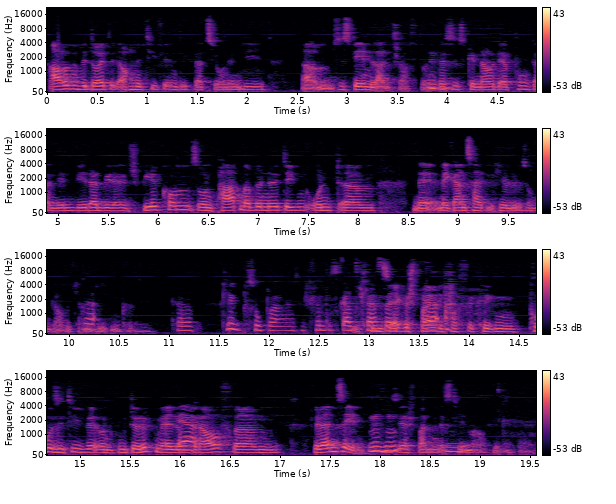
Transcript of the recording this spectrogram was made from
aber bedeutet auch eine tiefe Integration in die ähm, Systemlandschaft. Und mhm. das ist genau der Punkt, an dem wir dann wieder ins Spiel kommen, so einen Partner benötigen und ähm, eine, eine ganzheitliche Lösung, glaube ich, anbieten ja. können. Also, klingt super. Also ich finde das ganz ich klasse. Ich bin sehr gespannt. Ja. Ich hoffe, wir kriegen positive und gute Rückmeldungen ja. drauf. Ähm, wir werden sehen. Mhm. Sehr spannendes mhm. Thema auf jeden Fall.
